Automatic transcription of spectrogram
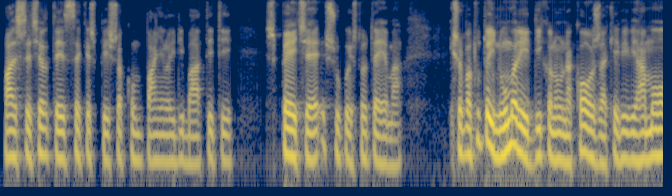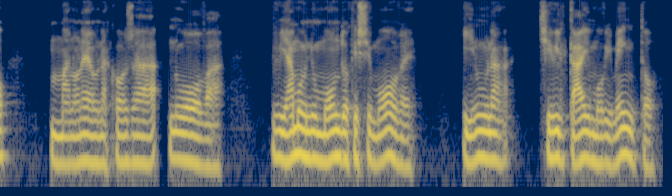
false certezze che spesso accompagnano i dibattiti, specie su questo tema. E soprattutto i numeri dicono una cosa, che viviamo ma non è una cosa nuova. Viviamo in un mondo che si muove, in una civiltà in movimento,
